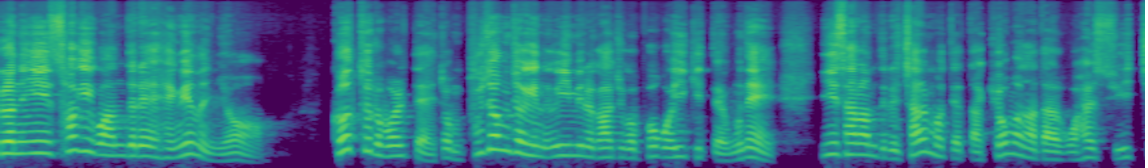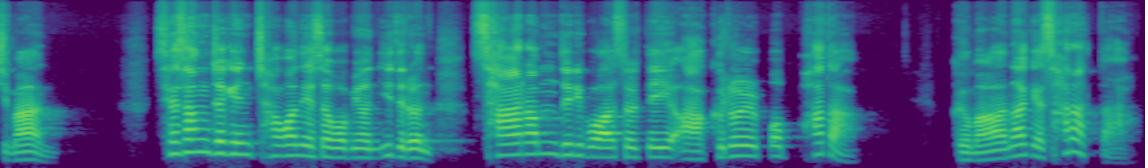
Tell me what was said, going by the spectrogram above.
그런 이 서기관들의 행위는요, 겉으로 볼 때 좀 부정적인 의미를 가지고 보고 있기 때문에 이 사람들이 잘못됐다, 교만하다고 할 수 있지만 세상적인 차원에서 보면 이들은 사람들이 보았을 때, 아, 그럴 법하다. 그만하게 살았다.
